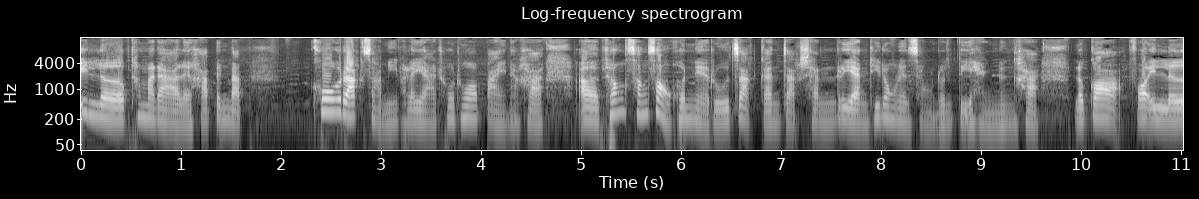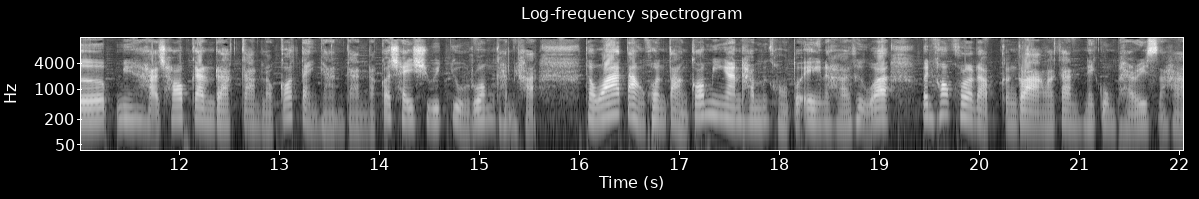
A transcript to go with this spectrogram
อินเลิฟธรรมดาเลยค่ะ เป็นแบบคู่รักสามีภรรยาทั่ว ๆ ไปนะคะเอ่อทั้งทั้งสองคนเนี่ยรู้จักกันจากชั้นเรียนที่โรงเรียนสองดนตรีแห่งหนึ่งค่ะ แล้วก็ fall in love มีหาชอบกันรักกัน แล้วก็แต่งงานกัน แล้วก็ใช้ชีวิตอยู่ร่วมกันค่ะ แต่ว่าต่างคนต่างก็มีงานทำเป็นของตัวเองนะคะ ถือว่าเป็นครอบครัวระดับกลางๆแล้วกันในกรุงปารีสนะคะ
